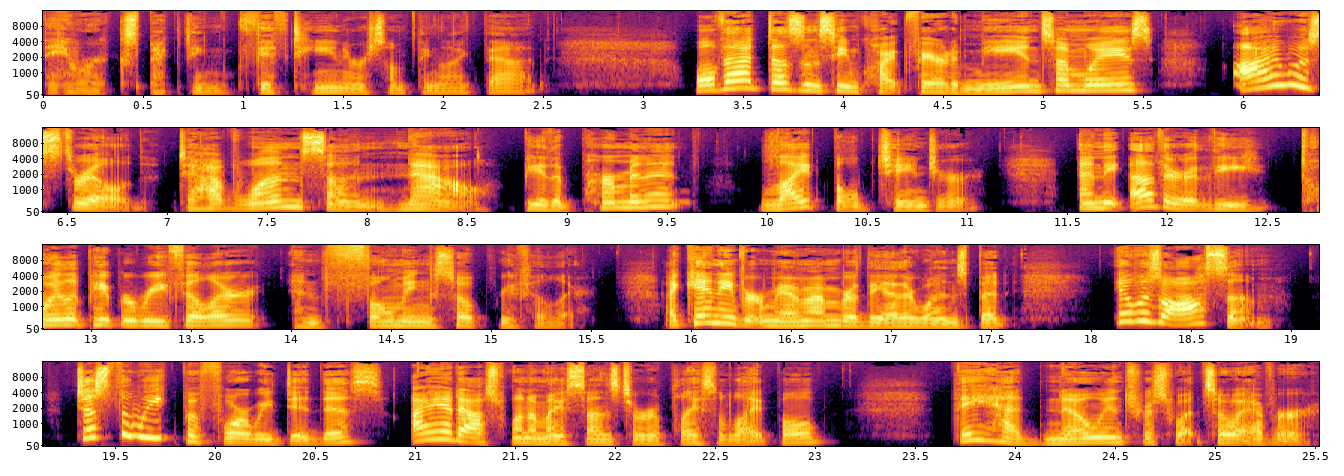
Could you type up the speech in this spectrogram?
They were expecting 15 or something like that. While that doesn't seem quite fair to me in some ways, I was thrilled to have one son now be the permanent light bulb changer and the other the toilet paper refiller and foaming soap refiller. I can't even remember the other ones, but it was awesome. Just the week before we did this, I had asked one of my sons to replace a light bulb. They had no interest whatsoever,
